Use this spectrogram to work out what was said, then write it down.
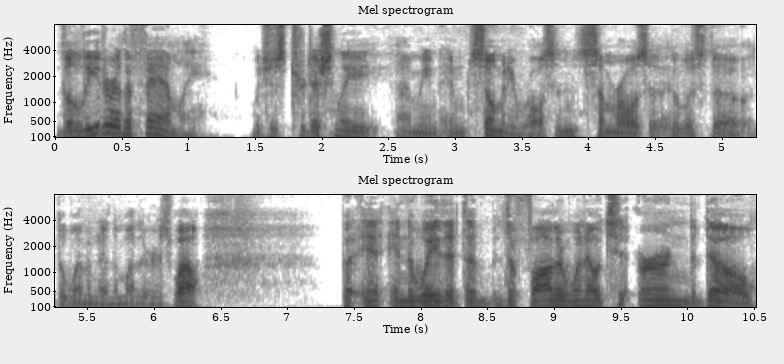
the leader of the family, which is traditionally, I mean, in so many roles, in some roles it was the the women and the mother as well, but in, in the way that the the father went out to earn the dough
